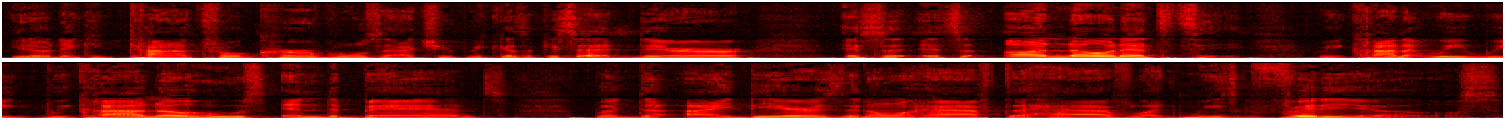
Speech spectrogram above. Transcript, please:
you know they can kind of throw curveballs at you because like you said, there it's a it's an unknown entity. We kind of we we, we kind of know who's in the band, but the idea is they don't have to have like music videos.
